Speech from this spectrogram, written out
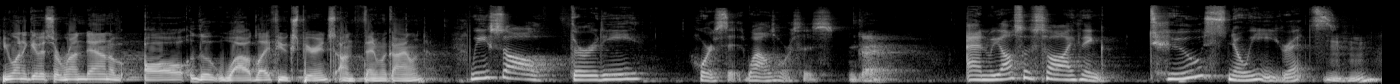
You want to give us a rundown of all the wildlife you experienced on Fenwick Island? We saw 30 horses, wild horses. Okay. And we also saw, I think, two snowy egrets. Mm-hmm.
